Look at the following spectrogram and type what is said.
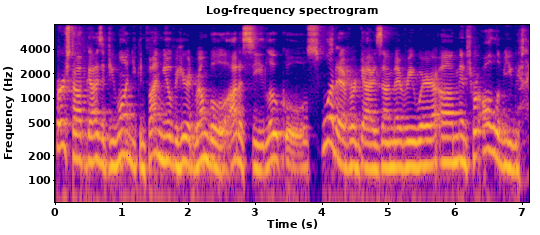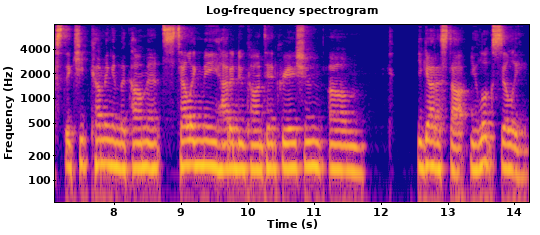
First off, guys, if you want, you can find me over here at Rumble, Odysee, Locals, whatever, guys. I'm everywhere. Um, and for all of you guys that keep coming in the comments telling me how to do content creation, um, you gotta stop. You look silly.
